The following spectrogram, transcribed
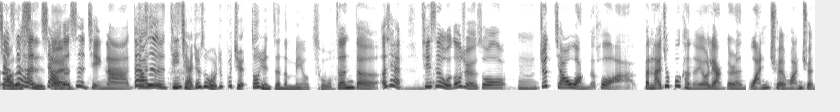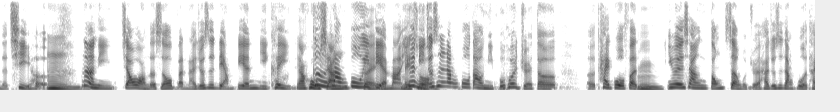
小的事，很小的事情啦，但是，但是听起来就是我就不觉得周远真的没有错，真的，而且其实我都觉得说，嗯，就交往的话，本来就不可能有两个人完全完全的契合，嗯，那你交往的时候本来就是两边你可以要互相让步一点嘛，因为你就是让步到你不会觉得。呃，太过分，嗯，因为像东正，我觉得他就是让步的太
